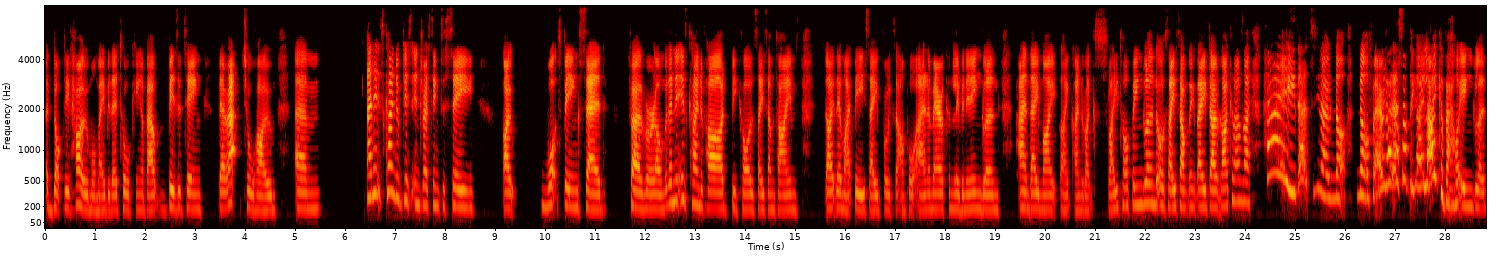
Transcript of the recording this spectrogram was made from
adopted home, or maybe they're talking about visiting their actual home. Um, and it's kind of just interesting to see like what's being said further along. But then it is kind of hard because, say, sometimes like there might be say for example an american living in england and they might like kind of like slate off england or say something they don't like and i'm like hey that's you know not not fair like that's something i like about england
